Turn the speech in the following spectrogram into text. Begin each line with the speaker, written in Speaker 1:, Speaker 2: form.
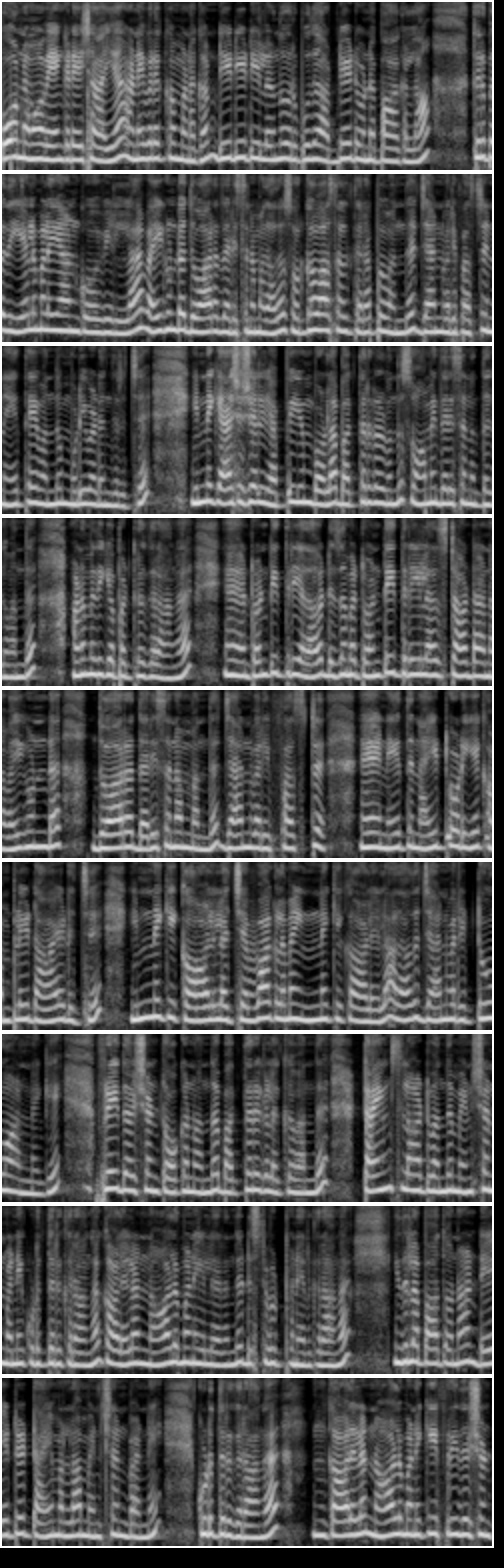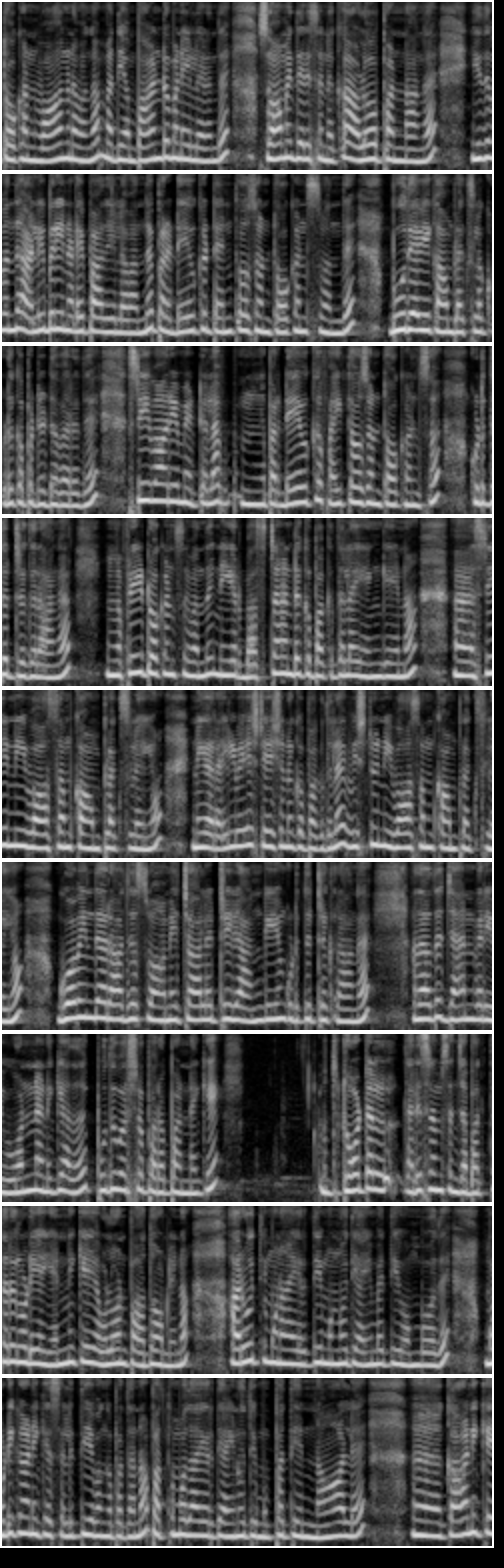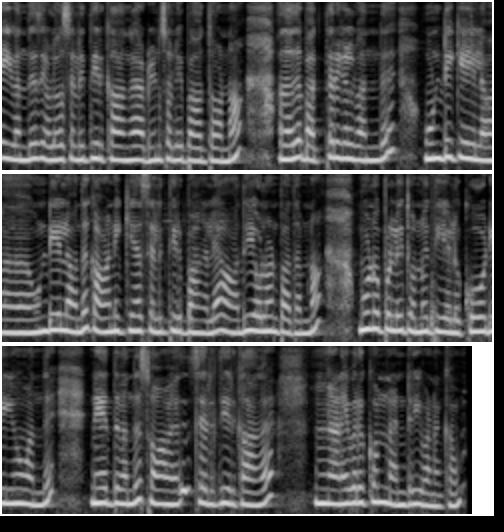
Speaker 1: ஓம் நமோ வெங்கடேஷாய. அனைவருக்கும் வணக்கம். டிடிடியிலேருந்து ஒரு புது அப்டேட் ஒன்று பார்க்கலாம் திருப்பதி ஏழுமலையான் கோவிலில் வைகுண்ட துவார தரிசனம் அதாவது சொர்க்கவாசல் திறப்பு வந்து ஜனவரி ஃபஸ்ட்டு நேற்றே வந்து முடிவடைஞ்சிருச்சு. இன்றைக்கி ஆஷுஷுவல் எப்பயும் போல் பக்தர்கள் வந்து சுவாமி தரிசனத்துக்கு வந்து அனுமதிக்கப்பட்டிருக்கிறாங்க. டுவெண்ட்டி த்ரீ அதாவது டிசம்பர் டுவெண்ட்டி த்ரீல ஸ்டார்ட் ஆன வைகுண்ட துவார தரிசனம் வந்து ஜனவரி ஃபஸ்ட்டு நேற்று நைட்டோடையே கம்ப்ளீட் ஆகிடுச்சு இன்றைக்கி காலையில் செவ்வாய்க்கிழமை இன்றைக்கி காலையில் அதாவது ஜனவரி டூ அன்னைக்கு ஃப்ரீ தர்ஷன் டோக்கன் வந்து பக்தர்களுக்கு வந்து டைம் ஸ்லாட் வந்து மென்ஷன் பண்ணி கொடுத்துருக்குறாங்க. காலையில் நாலு மணிலேருந்து டிஸ்ட்ரிபியூட் பண்ணியிருக்கிறாங்க. இதில் பார்த்தோன்னா டேட்டு டைம் எல்லாம் மென்ஷன் பண்ணி கொடுத்துருக்குறாங்க. காலையில் நாலு மணிக்கு ஃப்ரீ தர்ஷன் டோக்கன் வாங்கினவங்க மதியம் பன்னெண்டு மணிலேருந்து சுவாமி தரிசனுக்கு அலோவ் பண்ணாங்க. இது வந்து அலிபரி நடைபாதையில் வந்து பர் டேவுக்கு டென் தௌசண்ட் டோக்கன்ஸ் வந்து பூதேவி காம்ப்ளெக்ஸில் கொடுக்கப்பட்டுட்டு வருது. ஸ்ரீவாரிமெட்டில் பர் டேவுக்கு ஃபைவ் தௌசண்ட் டோக்கன்ஸும் கொடுத்துட்ருக்குறாங்க ஃப்ரீ டோக்கன்ஸ் வந்து நியர் பஸ் ஸ்டாண்டுக்கு பக்கத்தில் எங்கேன்னா ஸ்ரீநிவாசம் ஸ்ரீனிவாசம் காம்ப்ளெக்ஸ்லேயும் நியர் ரயில்வே ஸ்டேஷனுக்கு பக்கத்தில் விஷ்ணு நிவாசம் காம்ப்ளெக்ஸ்லேயும் கோவிந்தராஜ சுவாமி சாலட்ரியில் அங்கேயும் கொடுத்துட்ருக்குறாங்க அதாவது ஜான்வரி ஒன் அன்னைக்கு அதாவது புது வருஷ பிறப்பு அன்னைக்கு டோட்டல் தரிசனம் செஞ்ச பக்தர்களுடைய எண்ணிக்கை எவ்வளோன்னு பார்த்தோம் அப்படின்னா அறுபத்தி மூணாயிரத்தி முந்நூற்றி ஐம்பத்தி ஒம்பது. முடிக்காணிக்கை செலுத்தியவங்க பார்த்தோன்னா பத்தொம்போதாயிரத்தி ஐநூற்றி முப்பத்தி நாலு. காணிக்கை வந்து எவ்வளோ செலுத்தியிருக்காங்க அப்படின்னு சொல்லி பார்த்தோன்னா அதாவது பக்தர்கள் வந்து உண்டிக்கையில் உண்டியில் வந்து காணிக்கையாக செலுத்தியிருப்பாங்க இல்லையா? அது எவ்வளோன்னு பார்த்தோம்னா மூணு புள்ளி தொண்ணூற்றி ஏழு கோடியும் வந்து நேற்று வந்து சுவா- செலுத்தியிருக்காங்க. அனைவருக்கும் நன்றி வணக்கம்.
